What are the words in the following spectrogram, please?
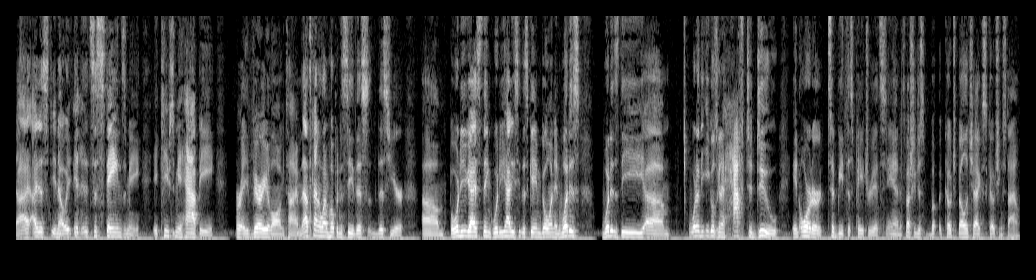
I, I just you know it, it, it, sustains me. It keeps me happy for a very long time. That's kind of what I'm hoping to see this this year. Um, but what do you guys think? What do you how do you see this game going? And what is what is the um, what are the Eagles going to have to do in order to beat this Patriots and especially just B- Coach Belichick's coaching style?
